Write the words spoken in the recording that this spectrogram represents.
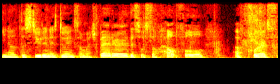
you know, the student is doing so much better. This was so helpful. Of course,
